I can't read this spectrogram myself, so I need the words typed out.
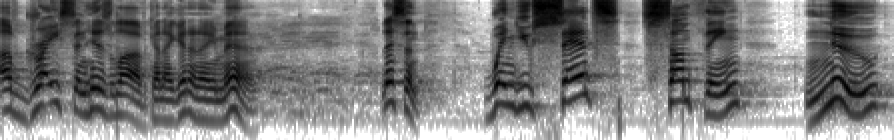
of grace and his love. Can I get an amen? amen. Listen, when you sense something new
